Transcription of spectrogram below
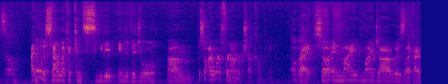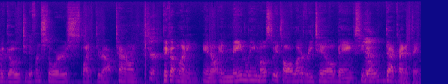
so I don't want to sound like a conceited individual. Um, so I worked for an armored truck company, Okay. right? So, and my my job was like I would go to different stores like throughout town, Sure. pick up money, you know, and mainly most it's all a lot of retail banks, you know, that kind of thing.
